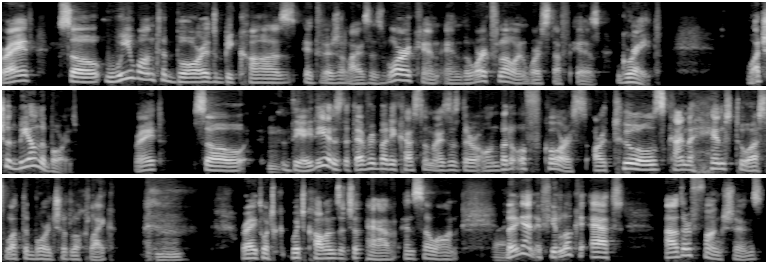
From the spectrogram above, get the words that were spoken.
Right? So we want a board because it visualizes work and, and the workflow and where stuff is. Great what should be on the board, right? So mm. the idea is that everybody customizes their own, but of course, our tools kind of hint to us what the board should look like, mm-hmm. right? Which which columns it should have, and so on. Right. But again, if you look at other functions,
